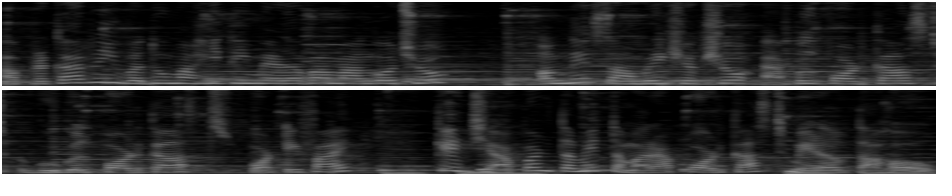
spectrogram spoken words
આ પ્રકારની વધુ માહિતી મેળવવા માંગો છો અમને સાંભળી શકશો Apple podcast Google podcast Spotify કે જ્યાં પણ તમે તમારા પોડકાસ્ટ મેળવતા હોવ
